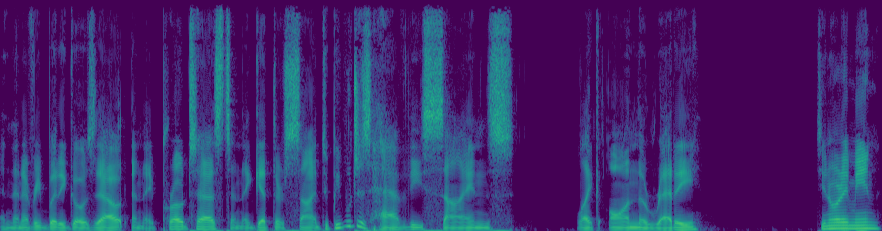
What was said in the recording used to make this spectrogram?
and then everybody goes out and they protest and they get their sign. Do people just have these signs like on the ready? Do you know what I mean?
